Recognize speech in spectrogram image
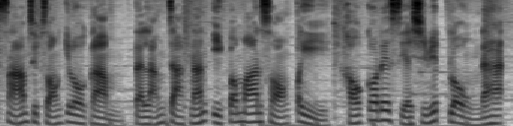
432 กิโลกรัม แต่หลังจากนั้นอีกประมาณ 2 ปี เขาก็ได้เสียชีวิตลงนะฮะ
